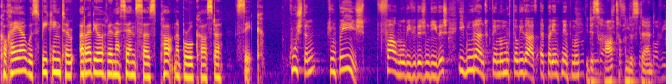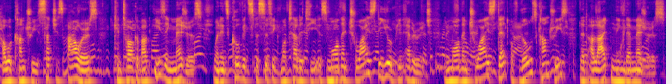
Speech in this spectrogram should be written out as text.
Correia was speaking to Radio Renascença's partner broadcaster, SIC. Custa-me que um país fale no alívio das medidas, ignorando que tem uma mortalidade aparentemente uma It is hard to understand how a country such as ours can talk about easing measures when its COVID specific mortality is more than twice the European average and more than twice that of those countries that are lightening their measures.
